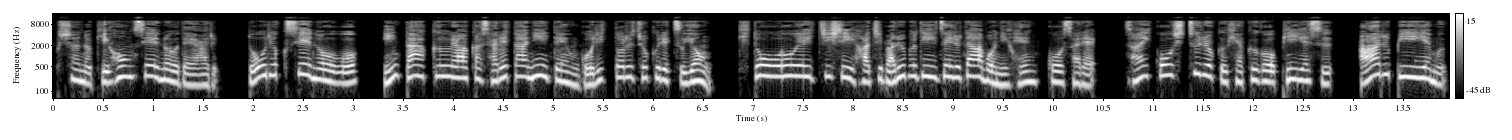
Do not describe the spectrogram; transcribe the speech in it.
プ車の基本性能である動力性能をインタークーラー化された2.5リットル直列4気筒 OHC8 バルブディーゼルターボに変更され、最高出力 105PS、RPM、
